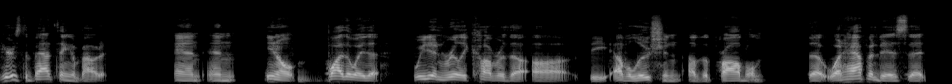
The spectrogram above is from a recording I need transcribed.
Here's the bad thing about it and and you know by the way that we didn't really cover the uh the evolution of the problem that what happened is that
